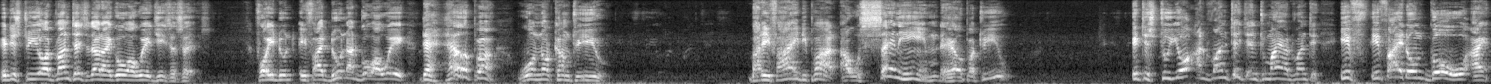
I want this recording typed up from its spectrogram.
It is to your advantage that I go away, Jesus says. For if I do not go away, the helper will not come to you. But if I depart, I will send him, the helper, to you. It is to your advantage and to my advantage. If if I don't go, I,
